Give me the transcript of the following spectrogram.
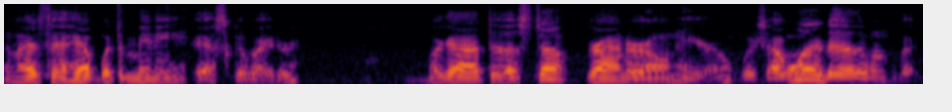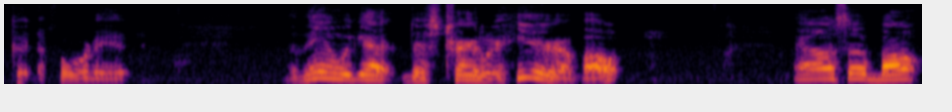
And that's to help with the mini excavator. We got the stump grinder on here, which I wanted the other one, but couldn't afford it. And then we got this trailer here I bought. I also bought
